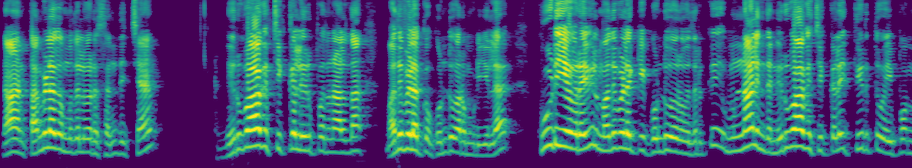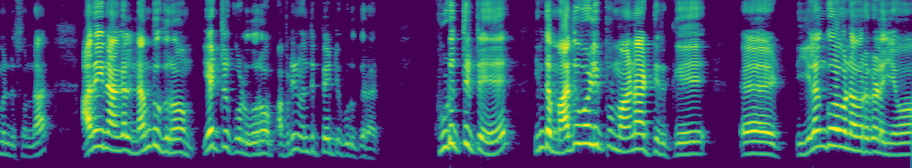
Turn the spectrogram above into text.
நான் தமிழக முதல்வரை சந்தித்தேன் நிர்வாக சிக்கல் இருப்பதனால தான் மதுவிலக்கு கொண்டு வர முடியல. கூடிய விரைவில் மதுவிலக்கை கொண்டு வருவதற்கு முன்னால் இந்த நிர்வாக சிக்கலை தீர்த்து வைப்போம் என்று சொன்னார். அதை நாங்கள் நம்புகிறோம் ஏற்றுக்கொள்கிறோம் அப்படின்னு வந்து பேட்டி கொடுக்குறாரு. கொடுத்துட்டு இந்த மது ஒழிப்பு மாநாட்டிற்கு இளங்கோவன் அவர்களையும்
